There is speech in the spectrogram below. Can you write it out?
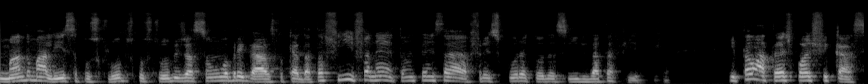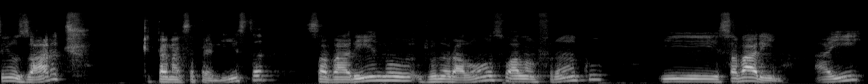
manda uma lista para os clubes, que os clubes já são obrigados, porque é a data FIFA, né? Então tem essa frescura toda assim de data FIFA. Então o Atlético pode ficar sem o Zarat, que está nessa pré-lista, Savarino, Júnior Alonso, Alan Franco e Savarino. Aí,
